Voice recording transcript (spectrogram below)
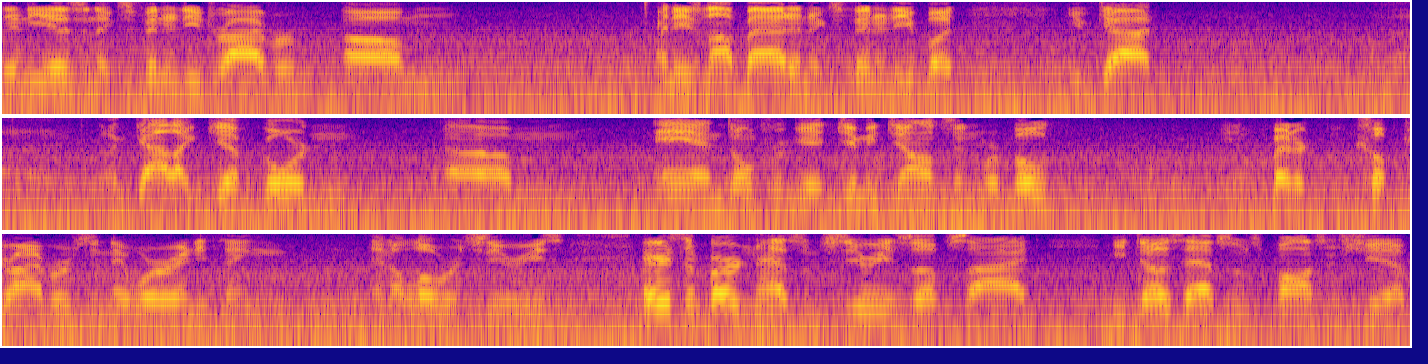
than he is an Xfinity driver. Um, and he's not bad in Xfinity, but you've got a guy like Jeff Gordon, um, and don't forget Jimmie Johnson were both you know, better Cup drivers than they were anything in a lower series. Harrison Burton has some serious upside. He does have some sponsorship.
